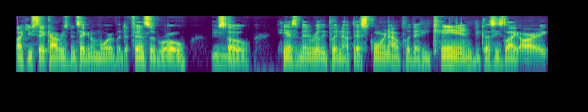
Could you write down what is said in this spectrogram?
Like you said, Kyrie's been taking a more of a defensive role. Mhm. So he hasn't been really putting out that scoring output that he can because he's like, all right,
